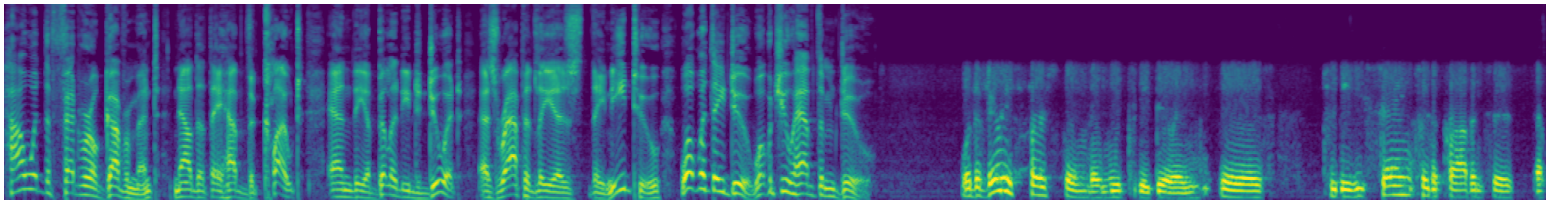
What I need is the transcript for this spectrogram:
How would the federal government, now that they have the clout and the ability to do it as rapidly as they need to, what would they do? What would you have them do? Well, the very first thing they need to be doing is to be saying to the provinces that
